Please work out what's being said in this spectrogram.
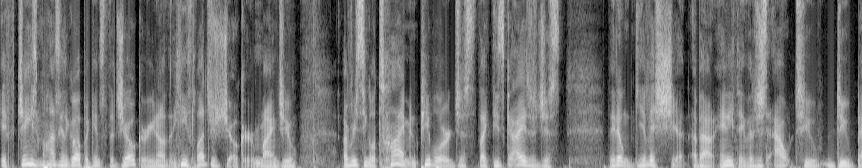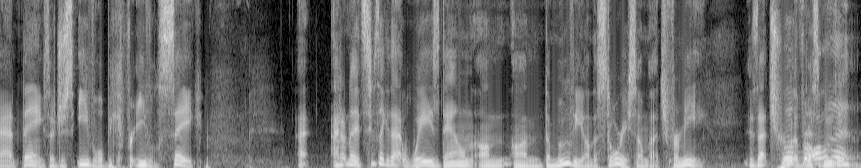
if James Bond's going to go up against the Joker, you know, then Heath Ledger's Joker, mind you, every single time, and people are just like these guys are just they don't give a shit about anything. They're just out to do bad things. They're just evil for evil's sake. I I don't know. It seems like that weighs down on on the movie, on the story so much for me. Is that true of this movie? the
